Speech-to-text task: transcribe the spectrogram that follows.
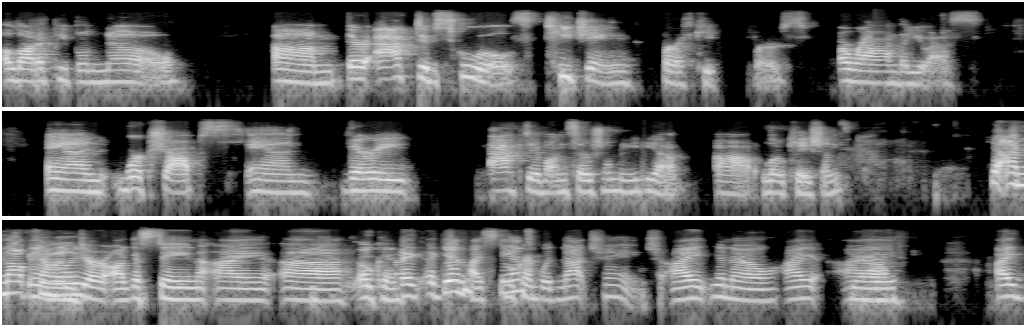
a lot of people know. Um, they're active schools teaching birth keepers around the U.S. and workshops and very active on social media uh, locations. Yeah, I'm not familiar, and, Augustine. I uh okay. I, again, my stance okay. would not change. I, you know, I I I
